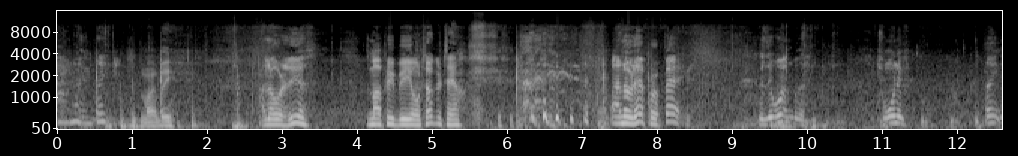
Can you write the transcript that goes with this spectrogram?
I don't know, you think? It might be. I know what it is. It's my PB on Tuckertown. I know that for a fact. Because it wasn't but 20, I think.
